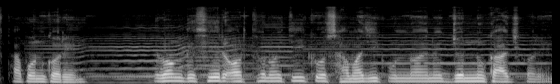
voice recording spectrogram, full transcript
স্থাপন করেন। এবং দেশের অর্থনৈতিক ও সামাজিক উন্নয়নের জন্য কাজ করেন।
